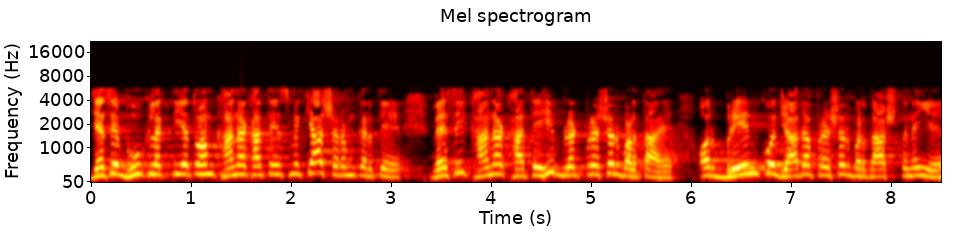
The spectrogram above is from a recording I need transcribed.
जैसे भूख लगती है तो हम खाना खाते हैं, इसमें क्या शर्म करते हैं? वैसे ही खाना खाते ही ब्लड प्रेशर बढ़ता है और ब्रेन को ज़्यादा प्रेशर बर्दाश्त नहीं है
